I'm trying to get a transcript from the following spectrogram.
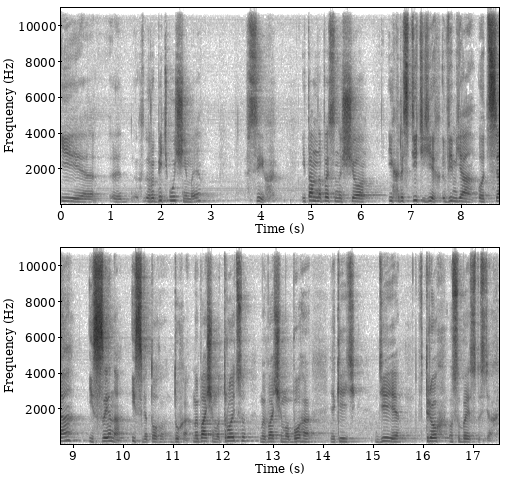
І е, е, робіть учнями всіх. І там написано, що і хрестіть їх в ім'я Отця і Сина, і Святого Духа. Ми бачимо Тройцю, ми бачимо Бога, який діє в трьох особистостях.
